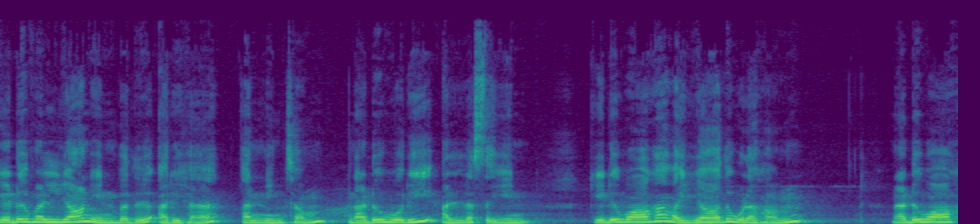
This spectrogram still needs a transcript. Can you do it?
கெடுவல்யான் என்பது அறிக தன் நெஞ்சம் நடுவொறி அல்ல செய்யின். கெடுவாக வையாது உலகம் நடுவாக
